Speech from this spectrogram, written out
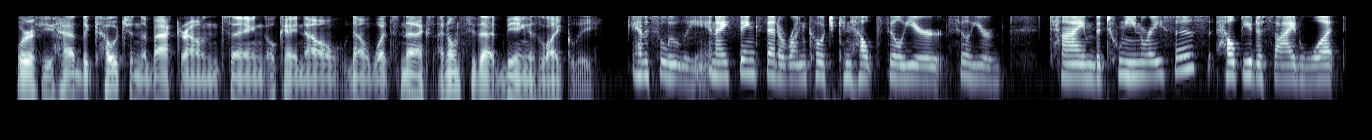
Where if you had the coach in the background saying okay now now what's next? I don't see that being as likely absolutely and i think that a run coach can help fill your fill your time between races help you decide what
